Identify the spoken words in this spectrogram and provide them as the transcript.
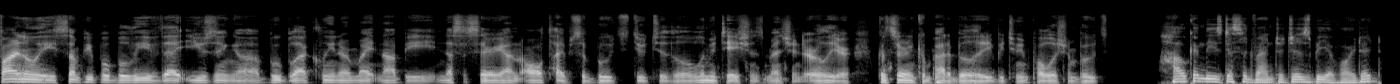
Finally, some people believe that using a boot black cleaner might not be necessary on all types of boots due to the limitations mentioned earlier concerning compatibility between Polish and boots. How can these disadvantages be avoided?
